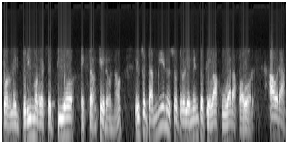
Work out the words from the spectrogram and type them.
por el turismo receptivo extranjero, ¿no? Eso también es otro elemento que va a jugar a favor. Ahora,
